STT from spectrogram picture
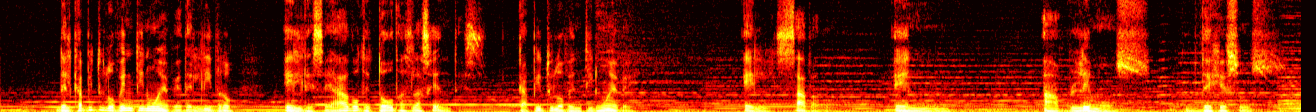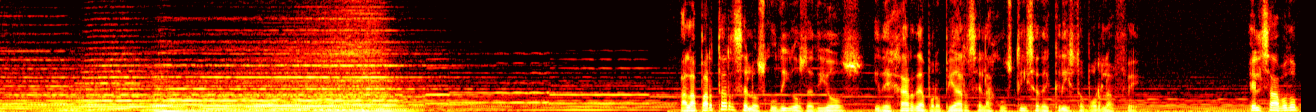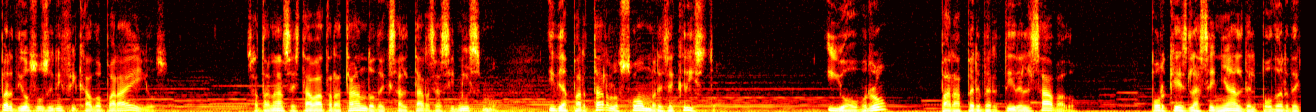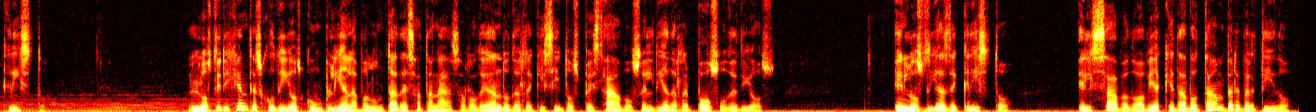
del capítulo 29 del libro El deseado de todas las gentes. Capítulo 29. El sábado. En Hablemos de Jesús. Al apartarse los judíos de Dios y dejar de apropiarse la justicia de Cristo por la fe, el sábado perdió su significado para ellos. Satanás estaba tratando de exaltarse a sí mismo y de apartar los hombres de Cristo, y obró para pervertir el sábado, porque es la señal del poder de Cristo. Los dirigentes judíos cumplían la voluntad de Satanás rodeando de requisitos pesados el día de reposo de Dios. En los días de Cristo, el sábado había quedado tan pervertido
